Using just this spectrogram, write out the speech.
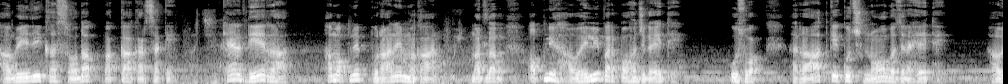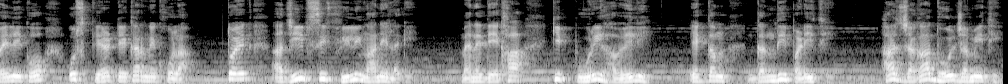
हवेली का सौदा पक्का कर सकें। खैर, देर रात हम अपने पुराने मकान मतलब अपनी हवेली पर पहुँच गए थे। उस वक्त रात के कुछ नौ बज रहे थे। हवेली को उस केयर टेकर ने खोला तो एक अजीब सी फीलिंग आने लगी। मैंने देखा कि पूरी हवेली एकदम गंदी पड़ी थी। हर जगह धूल जमी थी।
